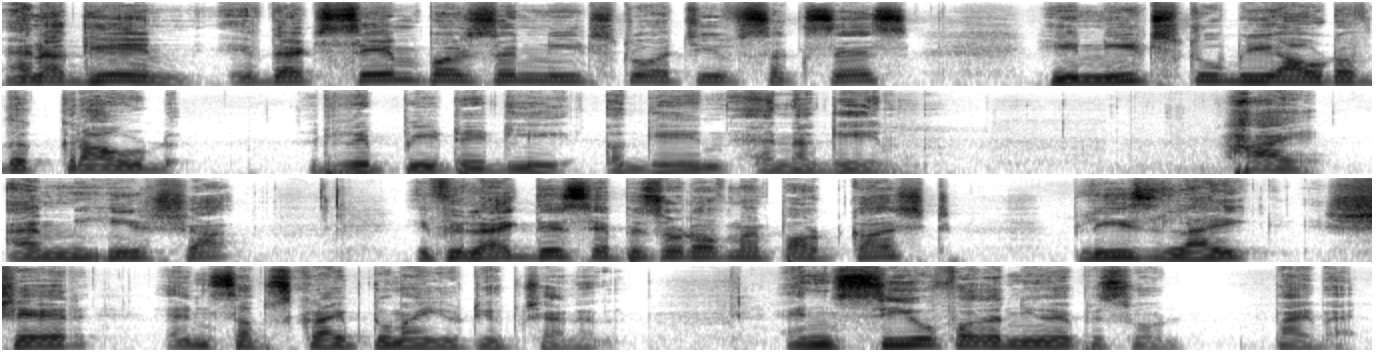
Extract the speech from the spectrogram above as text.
And again, if that same person needs to achieve success, he needs to be out of the crowd repeatedly again and again. Hi, I'm Mihir Shah. If you like this episode of my podcast, please like, share, and subscribe to my YouTube channel. And see you for the new episode. Bye bye.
